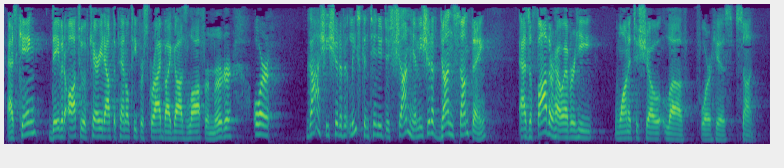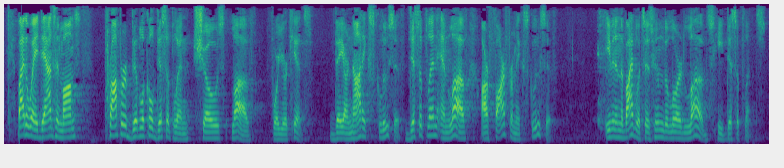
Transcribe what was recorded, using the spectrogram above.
As king, David ought to have carried out the penalty prescribed by God's law for murder, or Gosh, he should have at least continued to shun him. He should have done something. As a father, however, he wanted to show love for his son. By the way, dads and moms, proper biblical discipline shows love for your kids. They are not exclusive. Discipline and love are far from exclusive. Even in the Bible, it says, Whom the Lord loves, he disciplines.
